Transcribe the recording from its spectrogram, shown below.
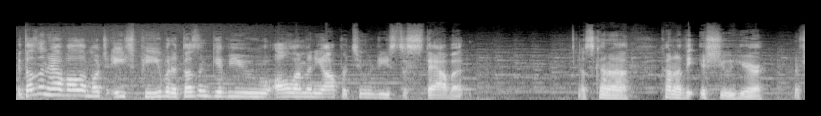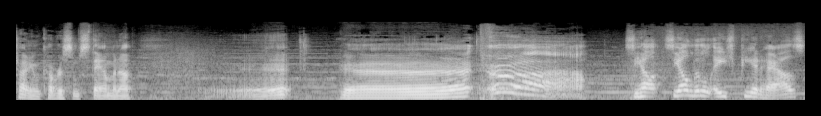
It doesn't have all that much HP, but it doesn't give you all that many opportunities to stab it. That's kind of kind of the issue here. I'm trying to recover some stamina. Uh, uh, uh, ah! See how see how little HP it has?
